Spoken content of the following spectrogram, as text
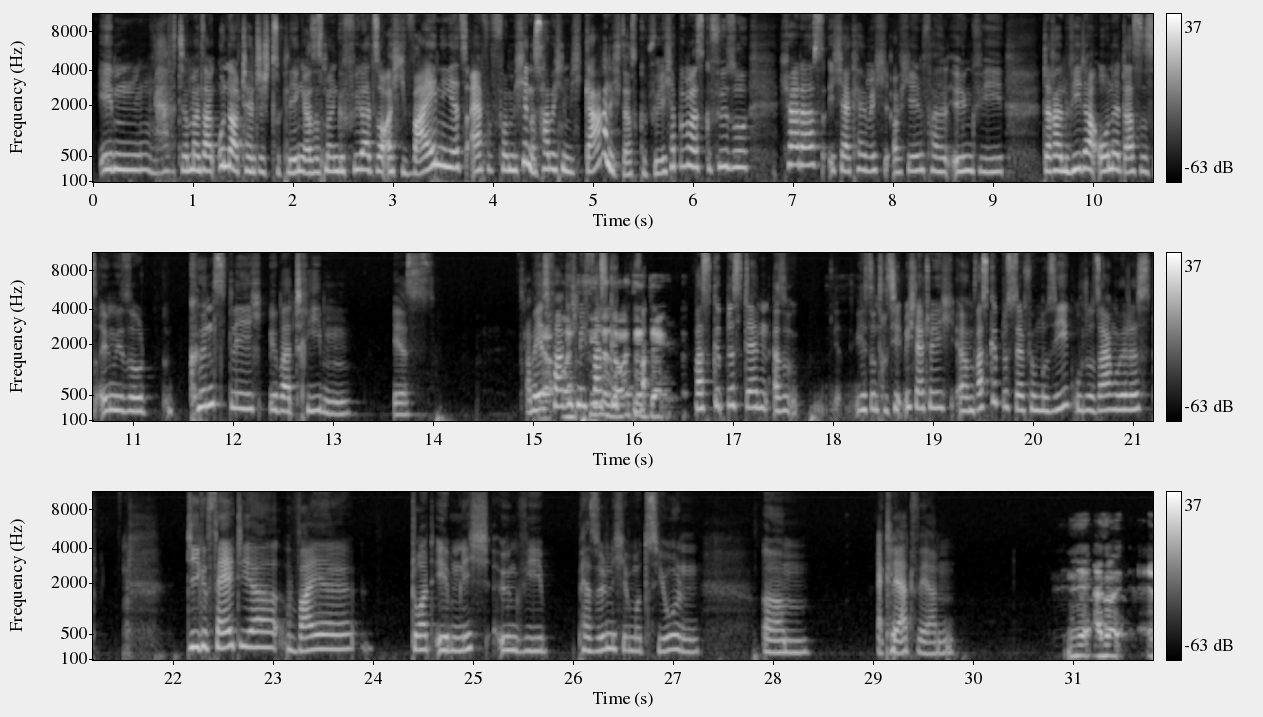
eben, wie soll man sagen, unauthentisch zu klingen. Also, dass man ein Gefühl hat, so, ich weine jetzt einfach vor mich hin. Das habe ich nämlich gar nicht das Gefühl. Ich habe immer das Gefühl, so, ich höre das, ich erkenne mich auf jeden Fall irgendwie daran wieder, ohne dass es irgendwie so künstlich übertrieben ist. Aber jetzt ja, frage ich mich, was gibt, was gibt, es denn, also jetzt interessiert mich natürlich, ähm, was gibt es denn für Musik, wo du sagen würdest, die gefällt dir, weil dort eben nicht irgendwie persönliche Emotionen ähm, erklärt werden. Nee, also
